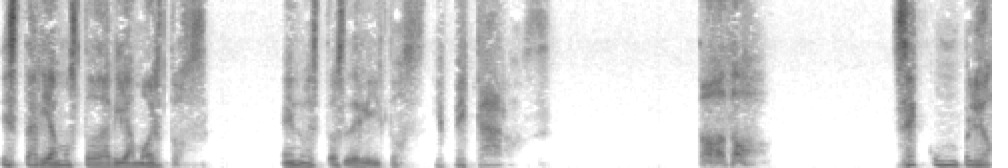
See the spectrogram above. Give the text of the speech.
Estaríamos todavía muertos en nuestros delitos y pecados. Todo se cumplió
